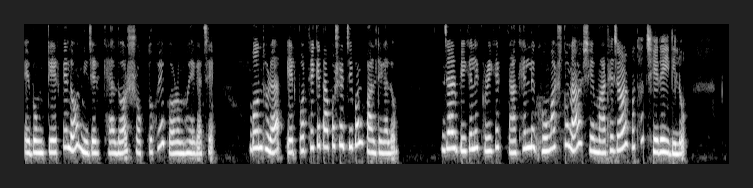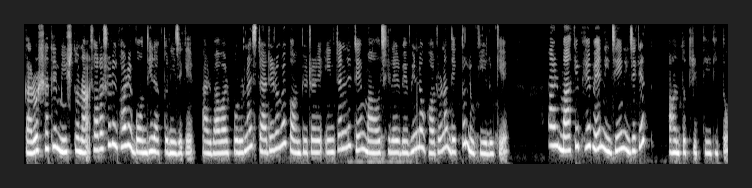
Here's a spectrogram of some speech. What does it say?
এবং টের পেল নিজের খেলোয়াড় শক্ত হয়ে গরম হয়ে গেছে। বন্ধুরা, এরপর থেকে তাপসের জীবন পাল্টে গেল। যার বিকেলে ক্রিকেট না খেললে ঘুম আসতো না, সে মাঠে যাওয়ার কথা ছেড়েই দিল। কারোর সাথে মিশতো না। সরাসরি ঘরে বন্দি রাখতো নিজেকে। আর বাবার পুরোনো স্টাডি রুমে কম্পিউটারে, ইন্টারনেটে মা ও ছেলের বিভিন্ন ঘটনা দেখত লুকিয়ে লুকিয়ে। আর মাকে ভেবে নিজেই নিজেকে অন্ততৃপ্তি দিত।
